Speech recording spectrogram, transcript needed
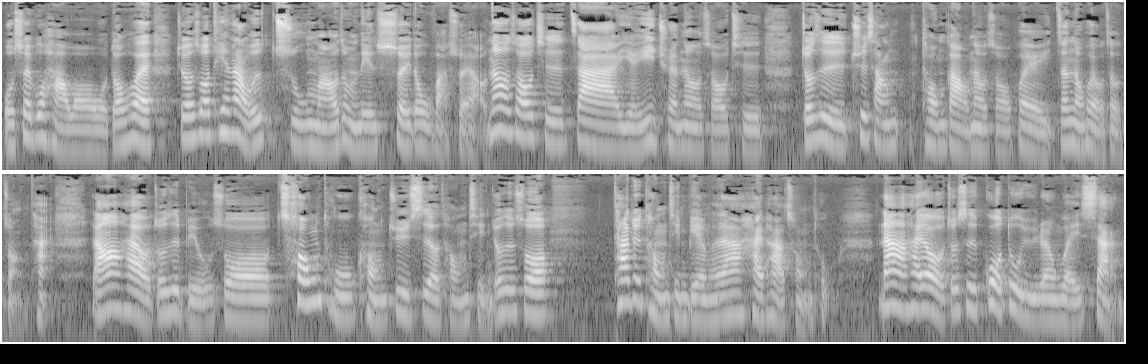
我睡不好哦，我都会觉得说天哪，我是猪吗？我怎么连睡都无法睡好？那个时候其实，在演艺圈那个时候，其实就是去上通告，那个时候会真的会有这个状态。然后还有就是比如说冲突恐惧式的同情，就是说他去同情别人，可是他害怕冲突。那还有就是过度与人为善。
